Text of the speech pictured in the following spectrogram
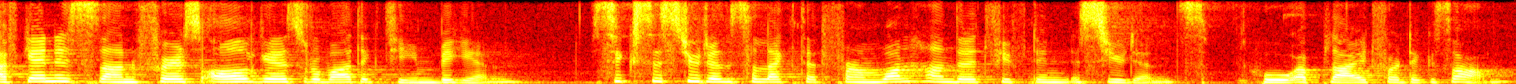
Afghanistan first all-girls robotic team began. Six students selected from 115 students who applied for the exam.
